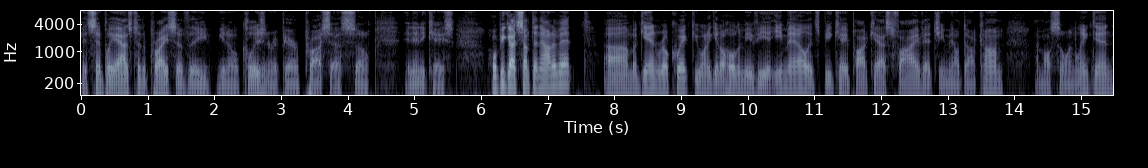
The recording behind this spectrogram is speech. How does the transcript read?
it simply adds to the price of the you know collision repair process. So in any case, hope you got something out of it. Um, again, real quick, you want to get a hold of me via email. It's bkpodcast5 at gmail.com. I'm also on LinkedIn.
